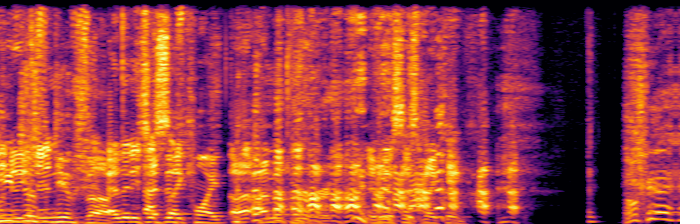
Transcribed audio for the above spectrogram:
explanation, gives up and then he's just like, point. "Uh, "I'm a pervert, and this is my kink." Okay.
